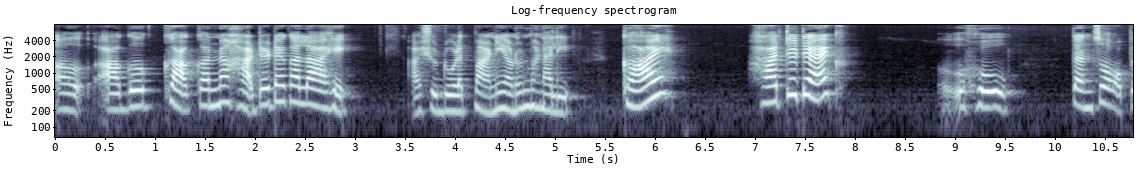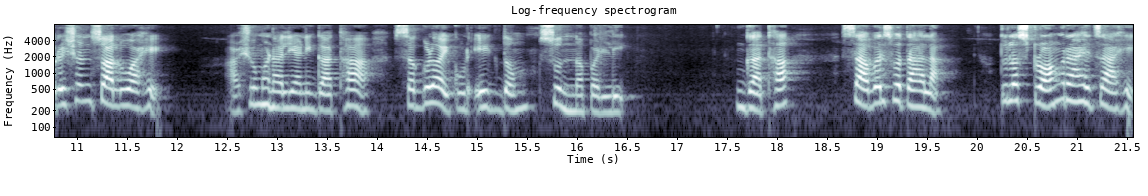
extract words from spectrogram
अगं काकांना हार्ट अटॅक आला आहे आशू डोळ्यात पाणी आणून म्हणाली. काय? Heart attack? हो त्यांचं ऑपरेशन चालू आहे. आशू म्हणाली आणि गाथा सगळं ऐकून एकदम सुन्न पडली. गाथा सावर स्वतःला तुला स्ट्रॉंग राहायचं आहे.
